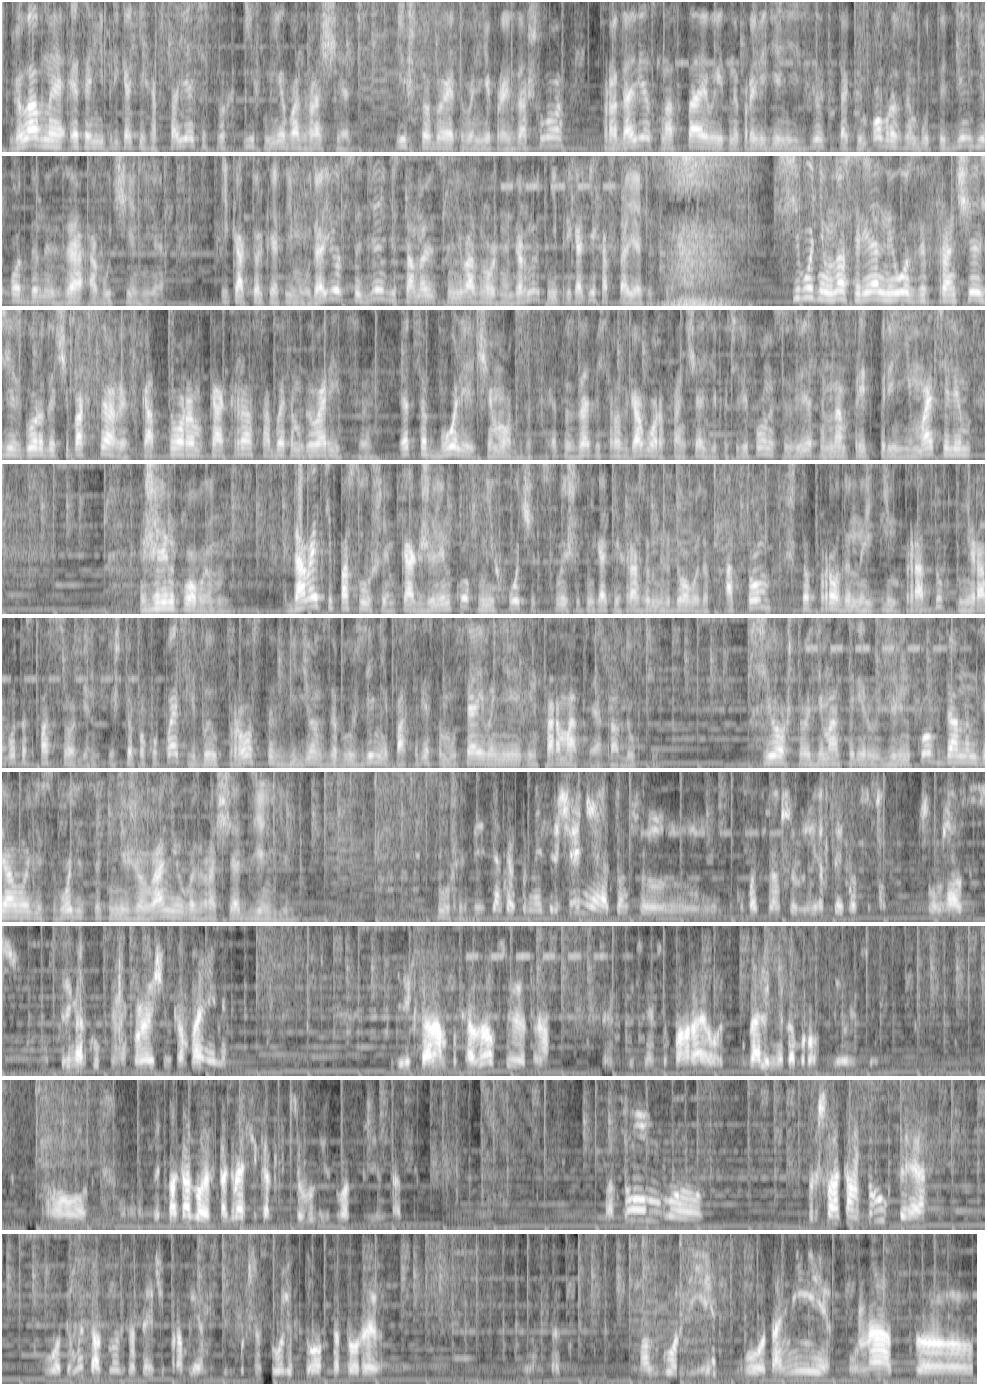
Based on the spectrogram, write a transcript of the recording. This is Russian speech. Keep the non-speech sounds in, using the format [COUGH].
Главное это ни при каких обстоятельствах их не возвращать. И чтобы этого не произошло, продавец настаивает на проведении сделки таким образом, будто деньги отданы за обучение. И как только это ему удается, деньги становятся невозможным вернуть ни при каких обстоятельствах. Сегодня у нас реальный отзыв франчайзи из города Чебоксары, в котором как раз об этом говорится. Это более чем отзыв, это запись разговора франчайзи по телефону с известным нам предпринимателем Желенковым. Давайте послушаем, как Желенков не хочет слышать никаких разумных доводов о том, что проданный им продукт не работоспособен и что покупатель был просто введен в заблуждение посредством утаивания информации о продукте. Все, что демонстрирует Желенков в данном диалоге, сводится к нежеланию возвращать деньги. Слушай. Перед тем, как принять решение о том, что покупать франшизу, я встретился, что у нас с тремя крупными управляющими компаниями. Директорам показал все это, в принципе, всем все понравилось. Дали мне добро. Вот. То показывали фотографии, как это все выглядит у вас в презентации. Потом э, пришла конструкция, вот, и мы столкнулись со следующей проблемой. Большинство лифтов, которые так, у нас в городе есть, вот, они у нас, э,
